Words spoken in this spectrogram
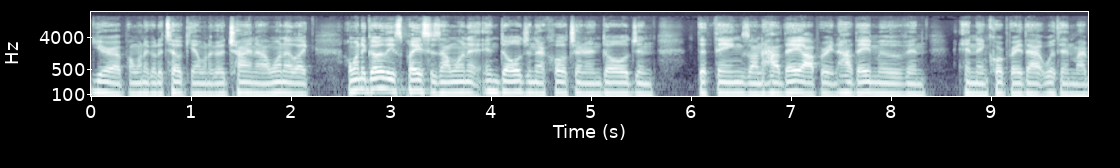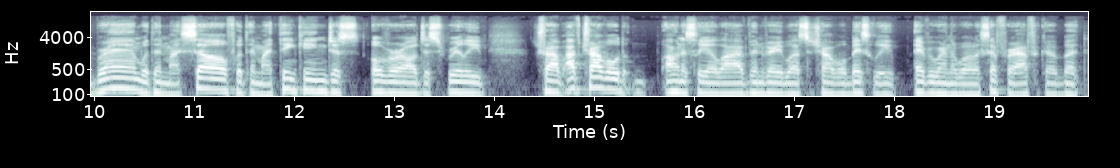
Europe. I want to go to Tokyo. I want to go to China. I want to like I want to go to these places. I want to indulge in their culture and indulge in the things on how they operate and how they move and and incorporate that within my brand, within myself, within my thinking, just overall, just really travel. I've traveled honestly a lot. I've been very blessed to travel basically everywhere in the world except for Africa, but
